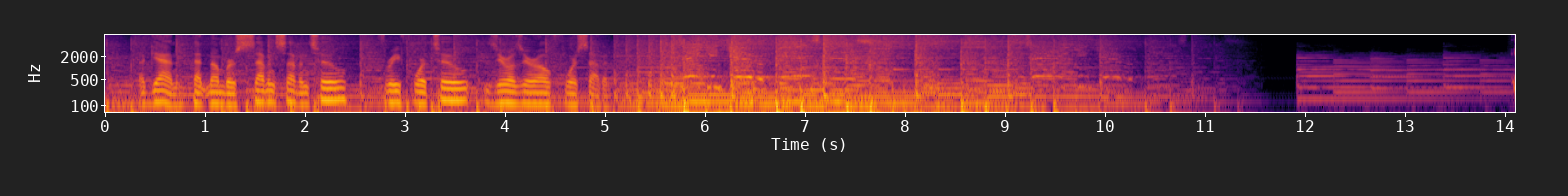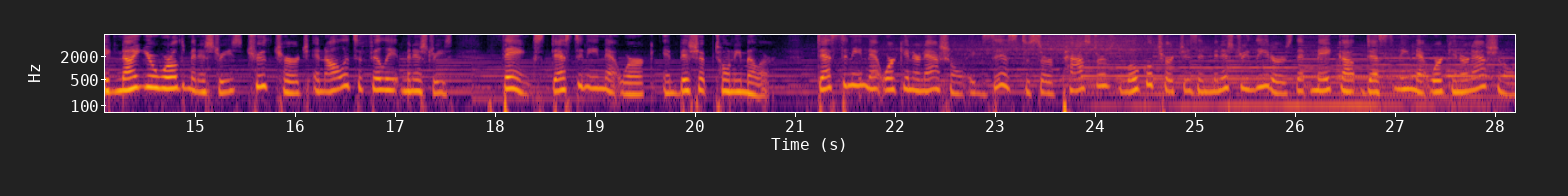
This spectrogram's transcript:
Again, that number is 772 342 0047. Taking care of business. Ignite Your World Ministries, Truth Church, and all its affiliate ministries thanks Destiny Network and Bishop Tony Miller. Destiny Network International exists to serve pastors, local churches, and ministry leaders that make up Destiny Network International.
